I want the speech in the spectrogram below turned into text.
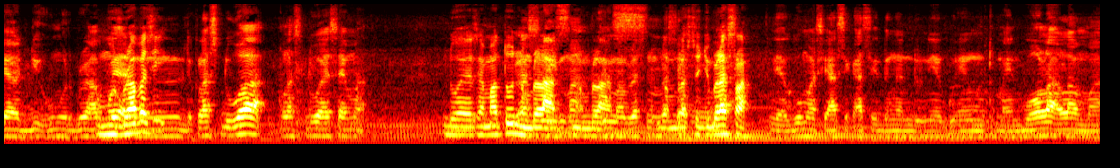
ya di umur berapa? Umur ya? berapa sih? Di kelas 2, kelas 2 SMA. Dua SMA tuh Kelas 16, lima, 16, 15, 16, 17 lah. Ya gue masih asik-asik dengan dunia gue yang main bola lah sama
